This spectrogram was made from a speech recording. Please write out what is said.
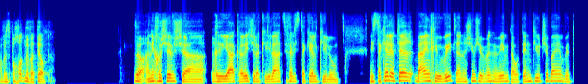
אבל זה פחות מבטא אותם. זהו, אני חושב שהראייה הכללית של הקהילה צריכה להסתכל כאילו, להסתכל יותר בעין חיובית לאנשים שבאמת מביאים את האותנטיות שבהם ואת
